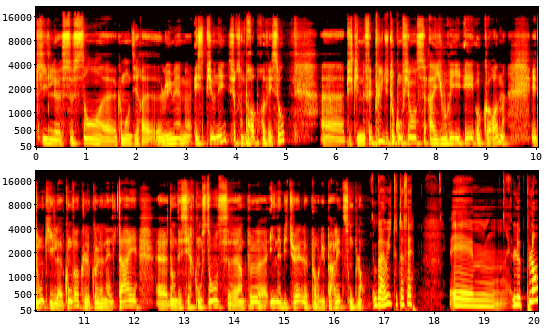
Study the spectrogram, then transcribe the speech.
qu'il se sent euh, comment dire, euh, lui-même espionné sur son propre vaisseau. Euh, puisqu'il ne fait plus du tout confiance à Yuri et au Quorum, et donc il convoque le colonel Tai dans des circonstances un peu inhabituelles pour lui parler de son plan. Bah oui, tout à fait. Et le plan,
